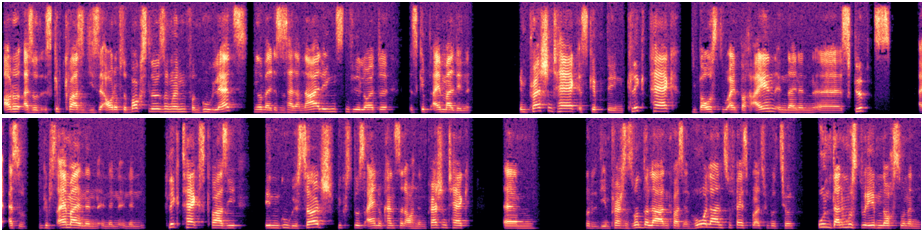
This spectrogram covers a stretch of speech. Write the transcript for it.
of, also es gibt quasi diese Out-of-the-Box-Lösungen von Google Ads, ne, weil das ist halt am naheliegendsten für die Leute. Es gibt einmal den Impression Tag, es gibt den Click Tag, die baust du einfach ein in deinen äh, Scripts. Also du gibst einmal in den, in den, in den Click Tags quasi in Google Search, fügst du es ein, du kannst dann auch einen Impression Tag ähm, oder die Impressions runterladen, quasi in hochladen zu Facebook-Attribution und dann musst du eben noch so einen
